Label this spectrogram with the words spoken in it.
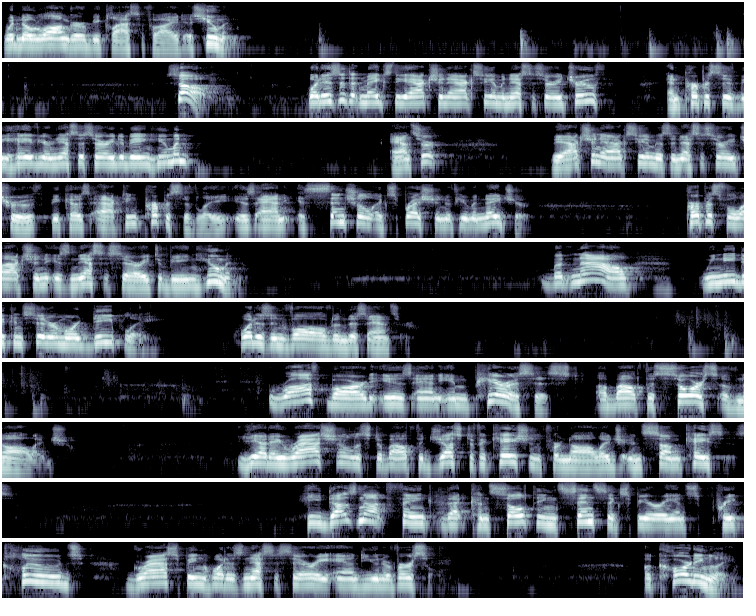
would no longer be classified as human. So, what is it that makes the action axiom a necessary truth and purposive behavior necessary to being human? Answer The action axiom is a necessary truth because acting purposively is an essential expression of human nature. Purposeful action is necessary to being human. But now we need to consider more deeply what is involved in this answer. Rothbard is an empiricist about the source of knowledge, yet a rationalist about the justification for knowledge in some cases. He does not think that consulting sense experience precludes grasping what is necessary and universal. Accordingly,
